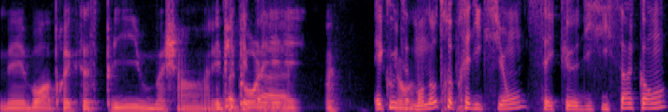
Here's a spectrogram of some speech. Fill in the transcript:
Mais bon, après que ça se plie ou machin. Et puis pour les. Écoute, mon autre prédiction, c'est que d'ici 5 ans,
